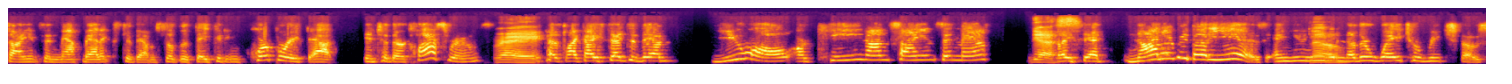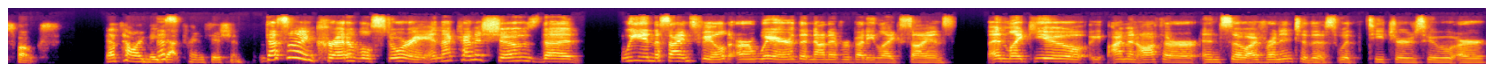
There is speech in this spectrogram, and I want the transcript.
science and mathematics to them so that they could incorporate that into their classrooms. Right. Because, like I said to them, you all are keen on science and math. Yes. But I said, not everybody is. And you need No. another way to reach those folks. That's how I made That's- that transition. That's an incredible story. And that kind of shows that we in the science field are aware that not everybody likes science. And like you, I'm an author. And so I've run into this with teachers who are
